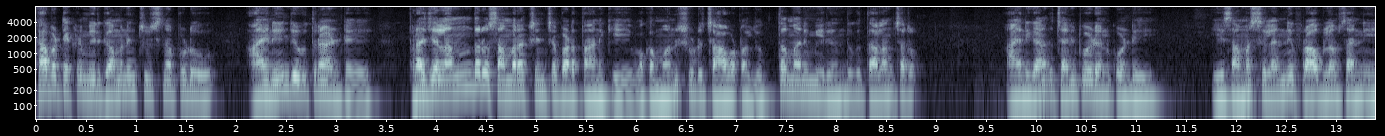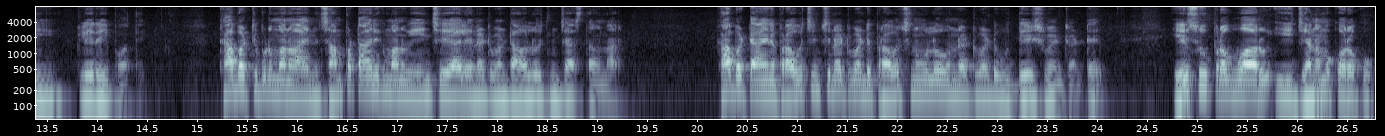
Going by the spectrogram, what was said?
కాబట్టి ఇక్కడ మీరు గమనించి చూసినప్పుడు ఆయన ఏం చెబుతున్నా అంటే ప్రజలందరూ సంరక్షించబడటానికి ఒక మనుషుడు చావటం యుక్తమని మీరు ఎందుకు తలంచరు? ఆయన కనుక చనిపోయాడు అనుకోండి ఈ సమస్యలన్నీ ప్రాబ్లమ్స్ అన్నీ క్లియర్ అయిపోతాయి. కాబట్టి ఇప్పుడు మనం ఆయన చంపటానికి మనం ఏం చేయాలి అనేటువంటి ఆలోచన చేస్తూ ఉన్నారు. కాబట్టి ఆయన ప్రవచించినటువంటి ప్రవచనంలో ఉన్నటువంటి ఉద్దేశం ఏంటంటే యేసు ప్రభువారు ఈ జనము కొరకు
